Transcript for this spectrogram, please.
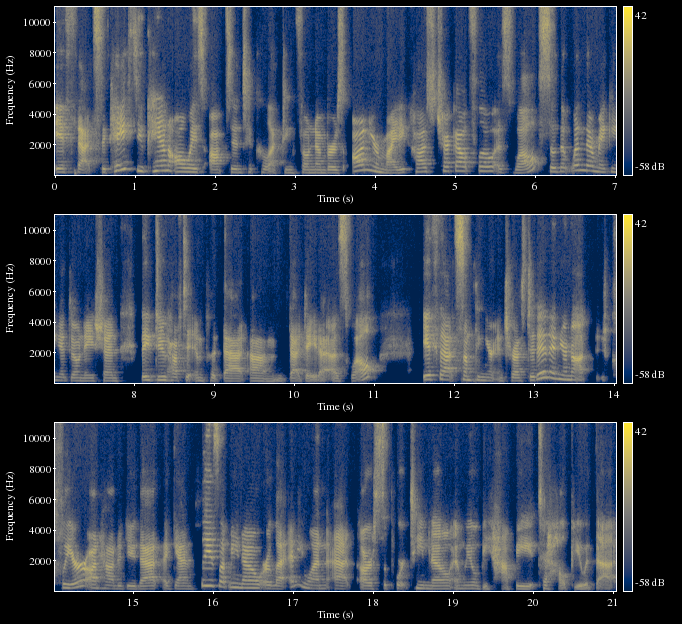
If that's the case, you can always opt into collecting phone numbers on your Mightycause checkout flow as well, so that when they're making a donation, they do have to input that, um, that data as well. If that's something you're interested in and you're not clear on how to do that, again, please let me know or let anyone at our support team know, and we will be happy to help you with that.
